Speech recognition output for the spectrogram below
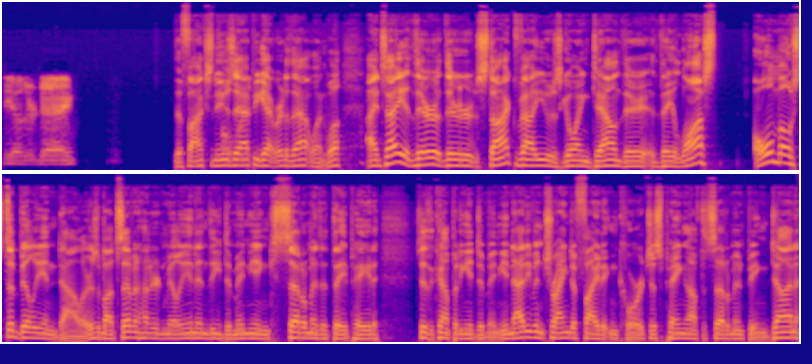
the other day. The Fox News oh, app, you got rid of that one. Well, I tell you, their their stock value is going down. They they lost almost a billion dollars, about seven hundred million in the Dominion settlement that they paid to the company in Dominion. Not even trying to fight it in court, just paying off the settlement being done.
